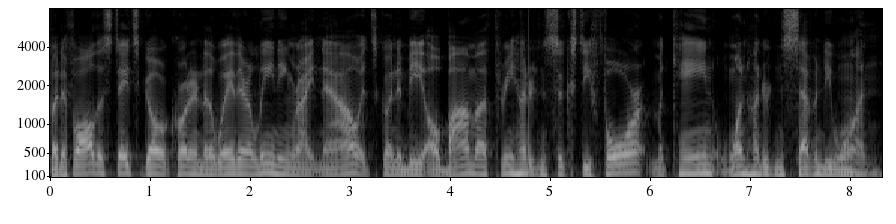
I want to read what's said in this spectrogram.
But if all the states go according to the way they're leaning right now, it's going to be Obama 364, McCain 171.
